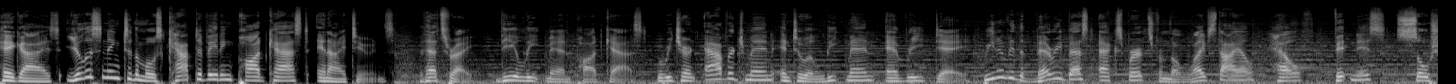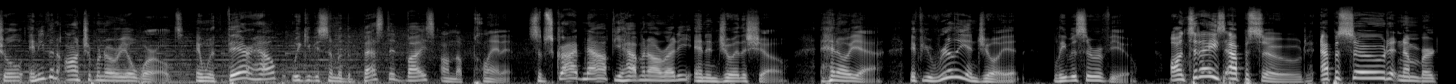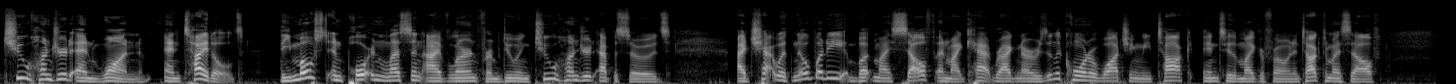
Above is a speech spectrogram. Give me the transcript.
Hey guys, you're listening to the most captivating podcast in iTunes. That's right, the Elite Man Podcast, where we turn average men into elite men every day. We interview the very best experts from the lifestyle, health, fitness, social, and even entrepreneurial worlds. And with their help, we give you some of the best advice on the planet. Subscribe now if you haven't already and enjoy the show. And oh, yeah, if you really enjoy it, leave us a review. On today's episode, episode number 201, entitled The Most Important Lesson I've Learned from Doing 200 Episodes, I chat with nobody but myself and my cat Ragnar, who's in the corner watching me talk into the microphone and talk to myself,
